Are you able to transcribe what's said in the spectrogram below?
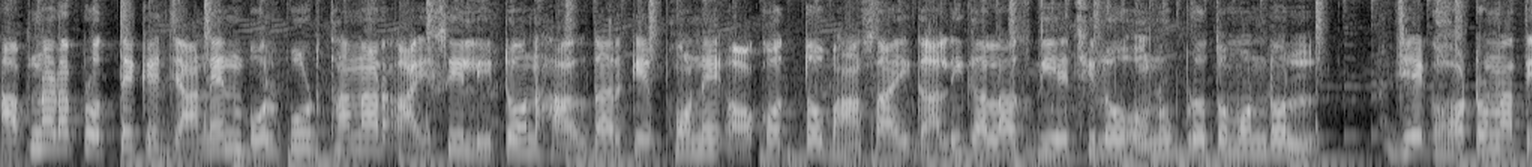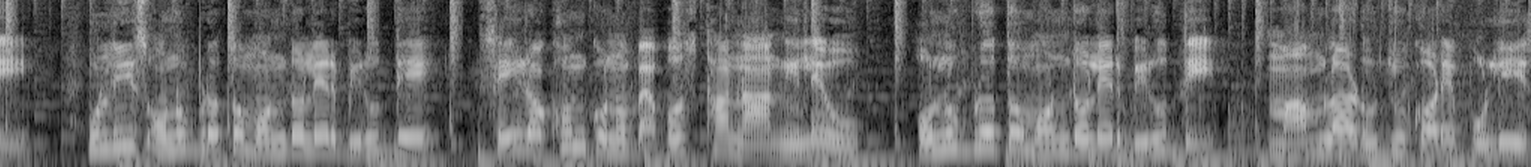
আপনারা প্রত্যেকে জানেন বোলপুর থানার আইসি লিটন হালদারকে ফোনে অকথ্য ভাষায় গালিগালাজ দিয়েছিল অনুব্রত মণ্ডল। যে ঘটনাতে পুলিশ অনুব্রত মণ্ডলের বিরুদ্ধে সেই রকম কোনো ব্যবস্থা না নিলেও অনুব্রত মণ্ডলের বিরুদ্ধে মামলা রুজু করে পুলিশ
